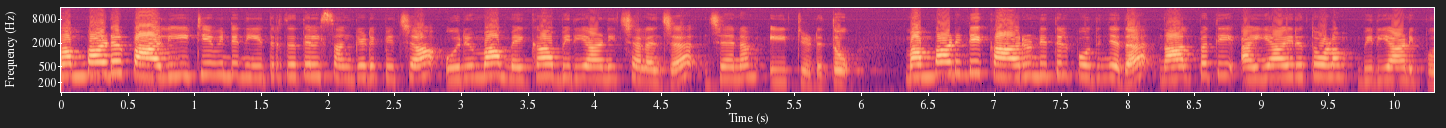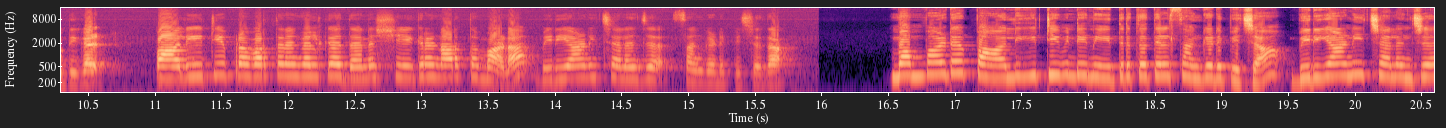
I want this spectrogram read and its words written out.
മമ്പാട് പാലിയേറ്റീവിന്റെ നേതൃത്വത്തിൽ സംഘടിപ്പിച്ച ഒരുമ മെഗാ ബിരിയാണി ചലഞ്ച് ജനം ഏറ്റെടുത്തു. മമ്പാടിന്റെ കാരുണ്യത്തിൽ പൊതിഞ്ഞത് നാൽപ്പത്തി അയ്യായിരത്തോളം ബിരിയാണി പൊതികൾ. പാലിയേറ്റീവ് പ്രവർത്തനങ്ങൾക്ക് ധനശേഖരണാർത്ഥമാണ് ബിരിയാണി ചലഞ്ച് സംഘടിപ്പിച്ചത്. മമ്പാട് പാലിയേറ്റീവിന്റെ നേതൃത്വത്തിൽ സംഘടിപ്പിച്ച ബിരിയാണി ചലഞ്ച്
